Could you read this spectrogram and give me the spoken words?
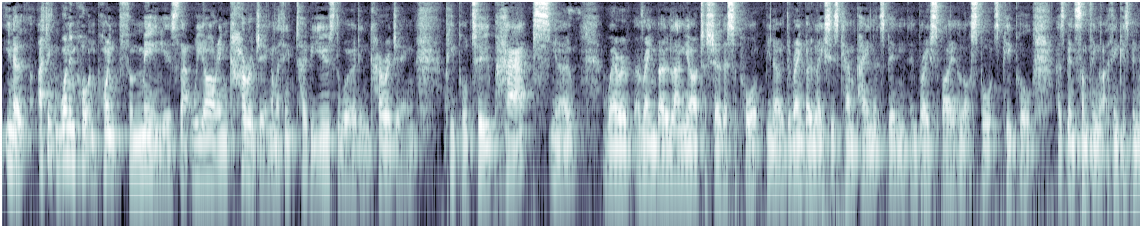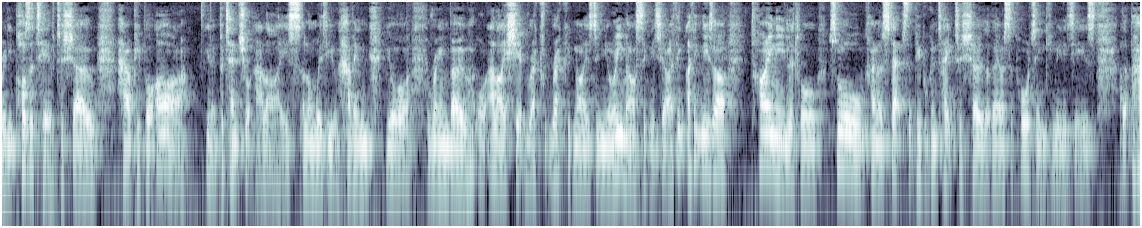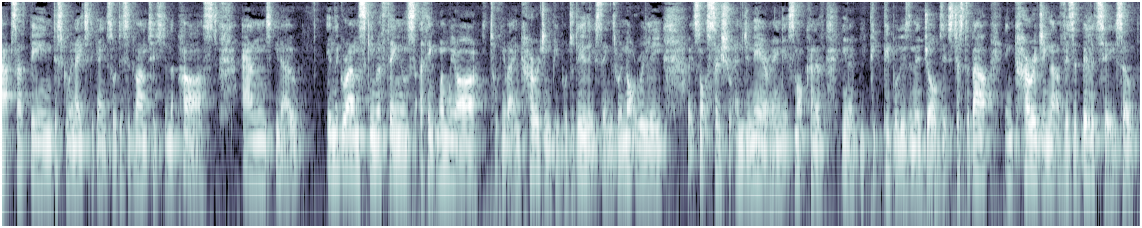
You know, I think one important point for me is that we are encouraging, and I think Toby used the word encouraging, people to perhaps, you know, wear a, a, rainbow lanyard to show their support. You know, the Rainbow Laces campaign that's been embraced by a lot of sports people has been something that I think has been really positive to show how people are you know potential allies along with you having your rainbow or allyship rec- recognized in your email signature. I think i think these are tiny little small kind of steps that people can take to show that they are supporting communities that perhaps have been discriminated against or disadvantaged in the past. And you know in the grand scheme of things, I think when we are talking about encouraging people to do these things, we're not really, it's not social engineering, it's not kind of, you know, p- people losing their jobs, it's just about encouraging that visibility. So,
